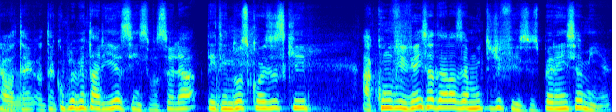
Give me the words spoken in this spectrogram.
eu até, eu até complementaria, assim, se você olhar, tem, tem duas coisas que a convivência delas é muito difícil, experiência minha.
